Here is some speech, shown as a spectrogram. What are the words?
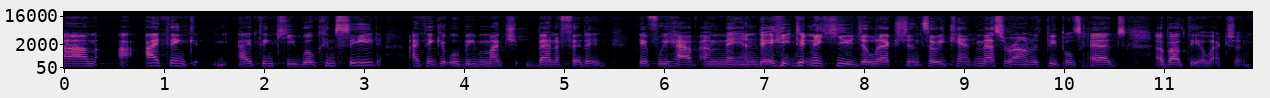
Um, I, think I think he will concede. I think it will be much benefited if we have a mandate in a huge election, so he can't mess around with people's heads about the election.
